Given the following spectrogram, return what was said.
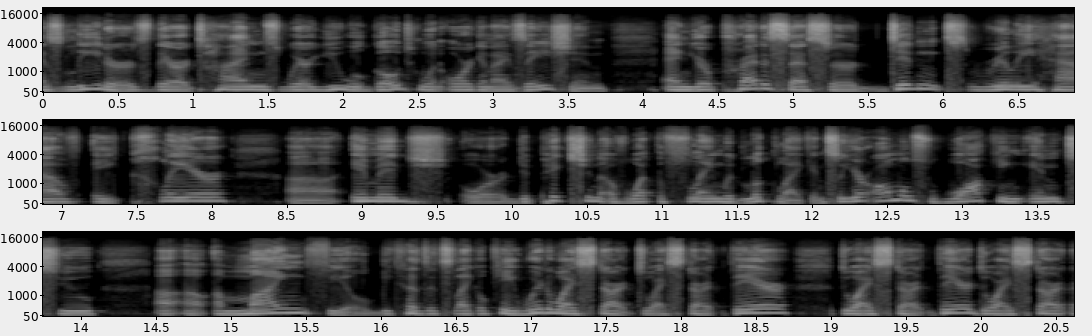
as leaders, there are times where you will go to an organization and your predecessor didn't really have a clear uh, image or depiction of what the flame would look like. And so you're almost walking into a, a, minefield because it's like, okay, where do I start? Do I start there? Do I start there? Do I start,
